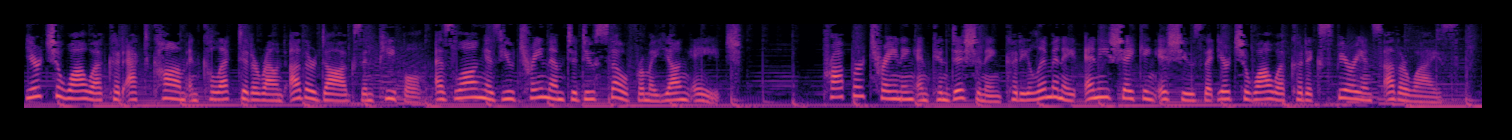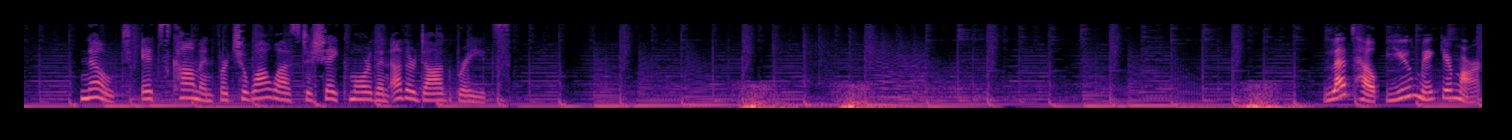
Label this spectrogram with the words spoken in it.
Your Chihuahua could act calm and collected around other dogs and people, as long as you train them to do so from a young age. Proper training and conditioning could eliminate any shaking issues that your Chihuahua could experience otherwise. Note, it's common for Chihuahuas to shake more than other dog breeds. Let's help you make your mark.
